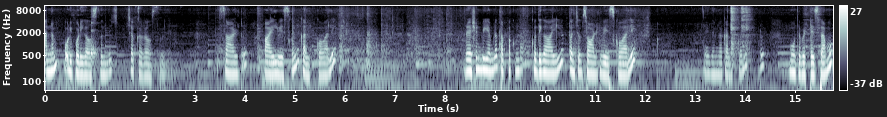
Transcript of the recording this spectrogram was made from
అన్నం పొడి పొడిగా వస్తుంది చక్కగా వస్తుంది. సాల్ట్ ఆయిల్ వేసుకొని కలుపుకోవాలి. రేషన్ బియ్యంలో తప్పకుండా కొద్దిగా ఆయిల్ కొంచెం సాల్ట్ వేసుకోవాలి. ఈ విధంగా కలుపుకొని ఇప్పుడు మూత పెట్టేస్తాము.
